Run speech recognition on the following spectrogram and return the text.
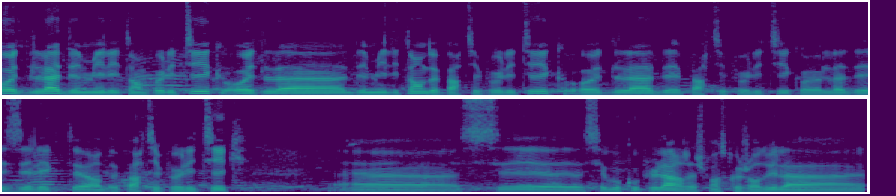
au-delà des militants politiques, au-delà des militants de partis politiques, au-delà des partis politiques, au-delà des électeurs de partis politiques, c'est beaucoup plus large. Je pense qu'aujourd'hui, la-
